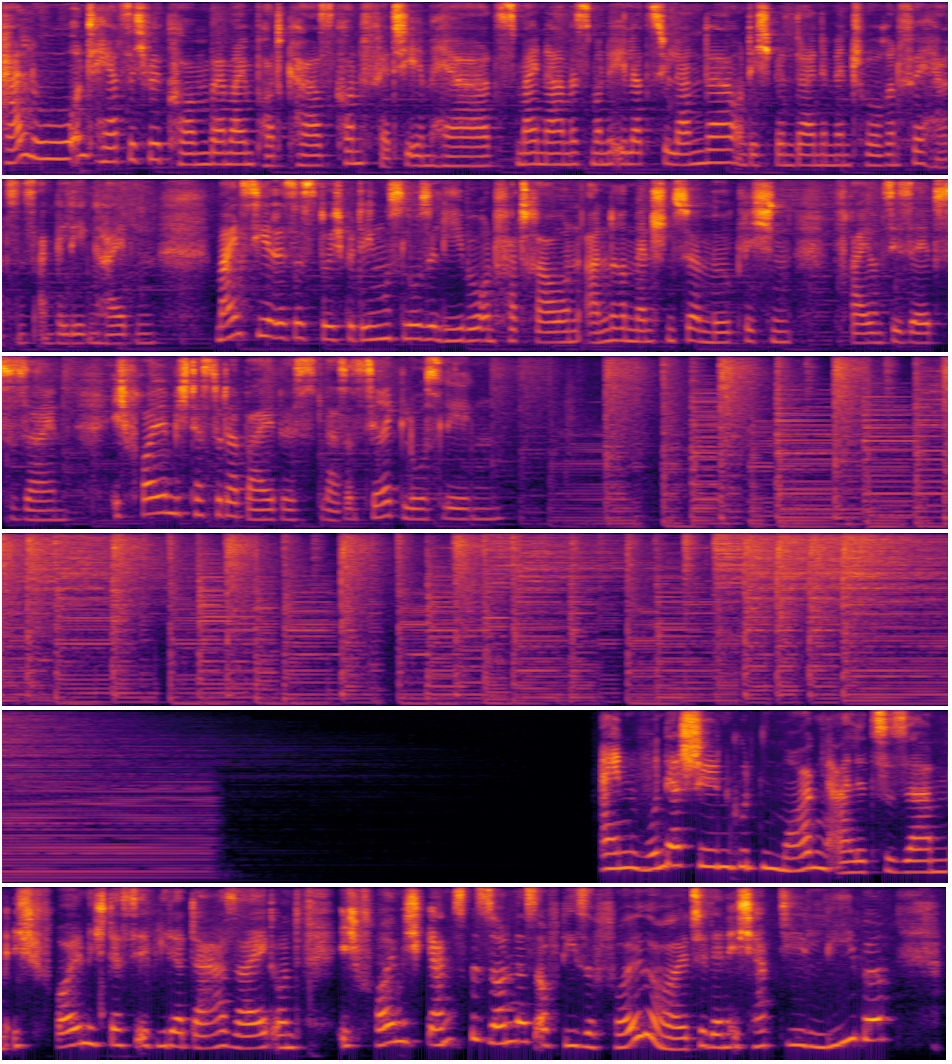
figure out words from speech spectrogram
Hallo und herzlich willkommen bei meinem Podcast Konfetti im Herz. Mein Name ist Manuela Zylander und ich bin deine Mentorin für Herzensangelegenheiten. Mein Ziel ist es, durch bedingungslose Liebe und Vertrauen anderen Menschen zu ermöglichen, frei und sie selbst zu sein. Ich freue mich, dass du dabei bist. Lass uns direkt loslegen. Einen wunderschönen guten Morgen alle zusammen. Ich freue mich, dass ihr wieder da seid und ich freue mich ganz besonders auf diese Folge heute, denn ich habe die liebe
